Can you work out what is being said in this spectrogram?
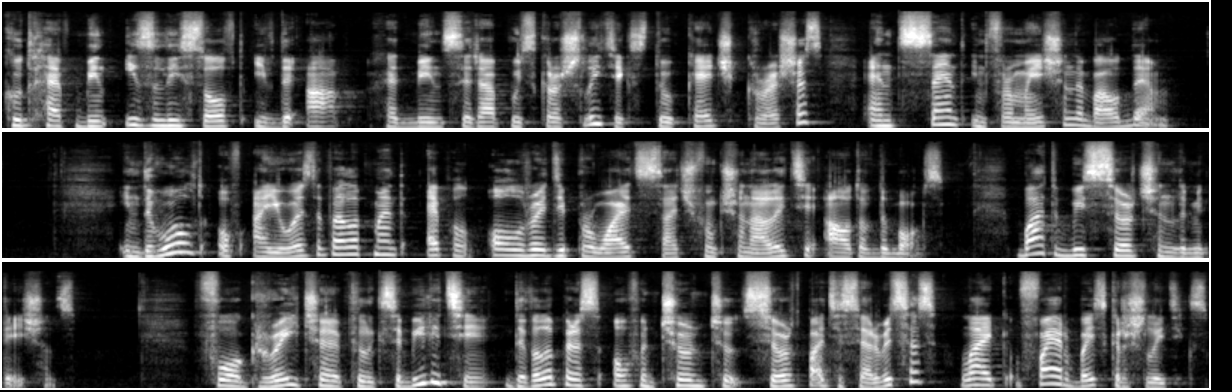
could have been easily solved if the app had been set up with Crashlytics to catch crashes and send information about them. In the world of iOS development, Apple already provides such functionality out of the box, but with certain limitations. For greater flexibility, developers often turn to third-party services like Firebase Crashlytics.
